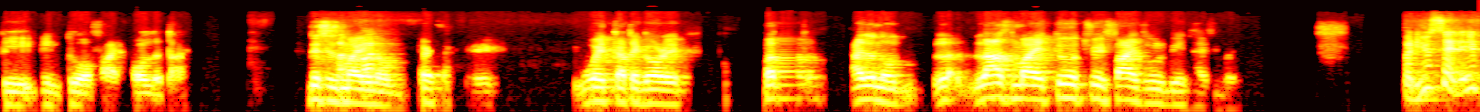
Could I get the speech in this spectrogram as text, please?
be in 205 all the time. This is my you know perfect weight category. But I don't know. Last my two three fights will be in heavyweight. but you said if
